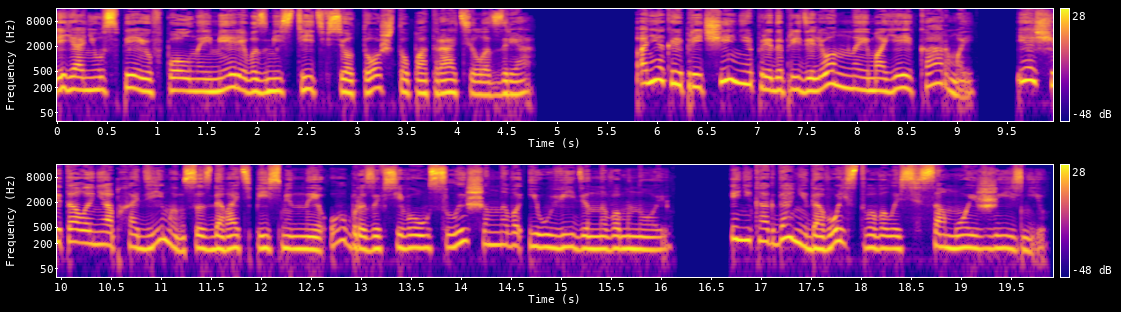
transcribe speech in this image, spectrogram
и я не успею в полной мере возместить все то, что потратила зря. По некой причине, предопределенной моей кармой, я считала необходимым создавать письменные образы всего услышанного и увиденного мною и никогда не довольствовалась самой жизнью.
